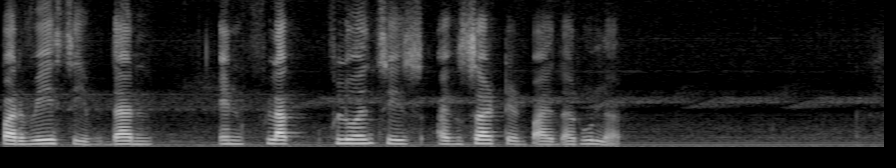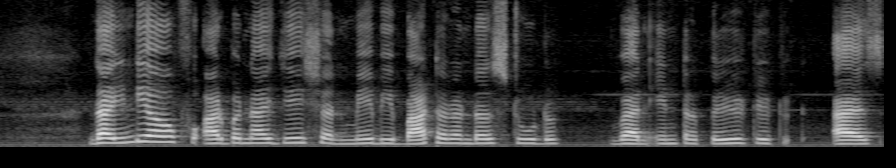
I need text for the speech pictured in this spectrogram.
pervasive than influences exerted by the ruler. The India of urbanization may be better understood when interpreted as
